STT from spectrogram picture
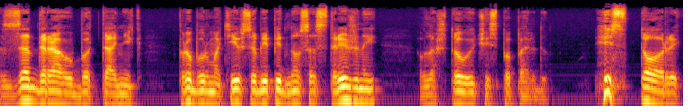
задрав ботанік, пробурмотів собі під носа стрижений, влаштовуючись попереду. Історик,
